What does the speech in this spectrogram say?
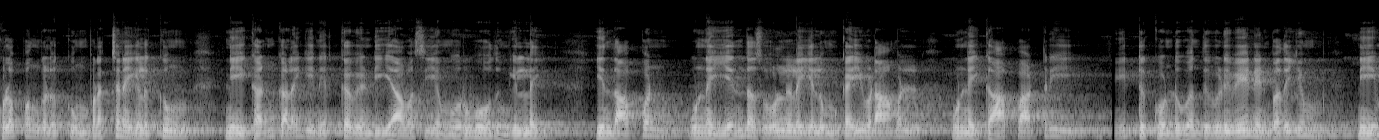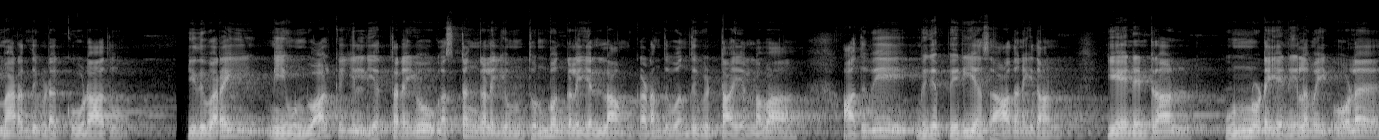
குழப்பங்களுக்கும் பிரச்சனைகளுக்கும் நீ கண் கலங்கி நிற்க வேண்டிய அவசியம் ஒருபோதும் இல்லை. இந்த அப்பன் உன்னை எந்த சூழ்நிலையிலும் கைவிடாமல் உன்னை காப்பாற்றி மீட்டு கொண்டு வந்து விடுவேன் என்பதையும் நீ மறந்துவிடக்கூடாது இதுவரை நீ உன் வாழ்க்கையில் எத்தனையோ கஷ்டங்களையும் துன்பங்களை எல்லாம் கடந்து வந்து விட்டாயல்லவா? அதுவே மிகப்பெரிய சாதனைதான். ஏனென்றால் உன்னுடைய நிலைமை போல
